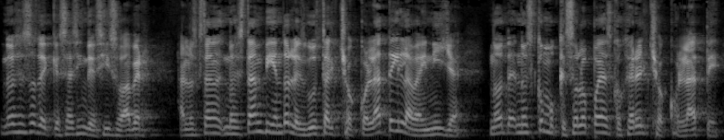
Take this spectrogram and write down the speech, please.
no es eso de que seas indeciso. A ver, a los que están- nos están viendo les gusta el chocolate y la vainilla. No, de- no es como que solo puedas escoger el chocolate.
